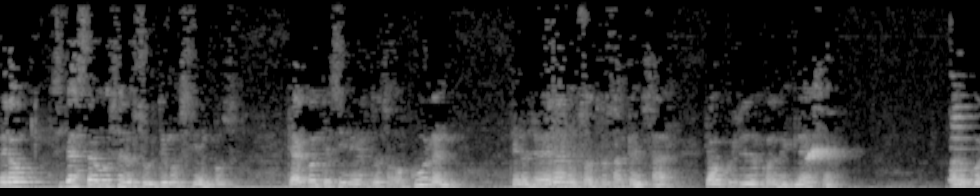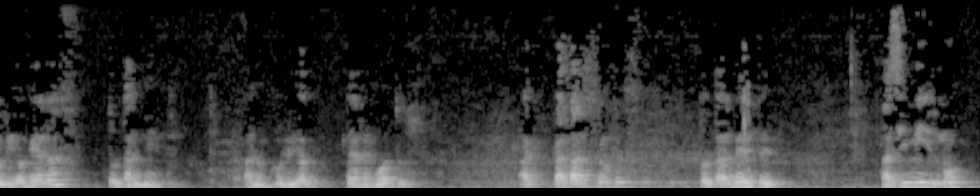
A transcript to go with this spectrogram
Pero si ya estamos en los últimos tiempos, ¿qué acontecimientos ocurren que nos lleven a nosotros a pensar qué ha ocurrido con la iglesia? ¿Han ocurrido guerras? Totalmente. ¿Han ocurrido terremotos? ¿Catástrofes? Totalmente. Asimismo,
